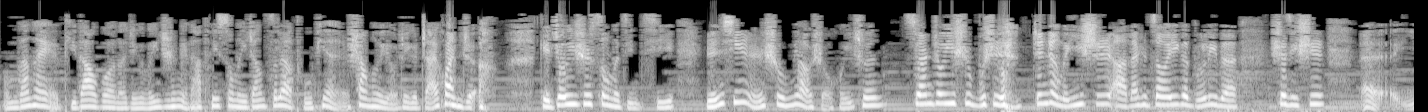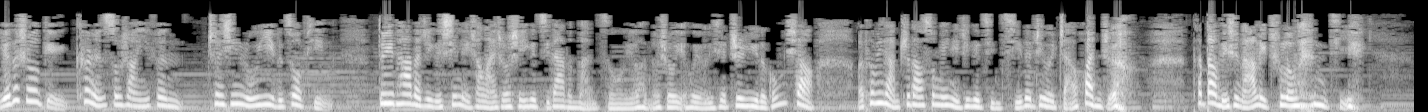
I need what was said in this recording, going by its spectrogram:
我们刚才也提到过的这个文艺之声给大家推送的一张资料图片，上头有这个宅患者给周医师送的锦旗“人心人术，妙手回春”。虽然周医师不是 真正的医师啊，但是作为一个独立的设计师，呃，有的时候给客人送上一份称心如意的作品。对于他的这个心理上来说是一个极大的满足，有很多时候也会有一些治愈的功效。呃特别想知道送给你这个锦旗的这位宅患者，他到底是哪里出了问题？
